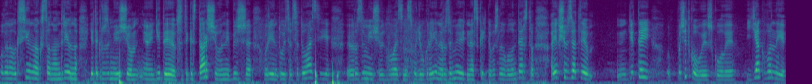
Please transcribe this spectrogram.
Олена Олексіївна, Оксана Андріївна, я так розумію, що е, діти все-таки старші, вони більше орієнтуються в ситуації, е, розуміють, що відбувається на сході України, розуміють, наскільки важливе волонтерство. А якщо взяти дітей початкової школи, як вони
